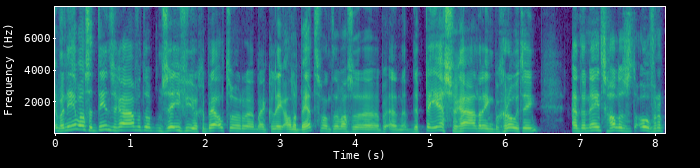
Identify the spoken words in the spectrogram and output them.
wanneer was het dinsdagavond om 7 uur gebeld door mijn collega Annabeth, want er was de PS-vergadering, begroting. En ineens hadden ze het over een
